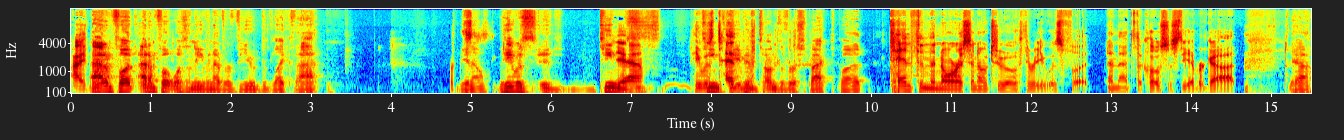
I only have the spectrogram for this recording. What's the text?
I Adam Foote. Adam Foote wasn't even ever viewed like that. You know, he was uh, teams. Yeah, he was teams 10th. gave him tons of respect, but tenth in the Norris in 0203 was Foote, and that's the closest he ever got. yeah,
